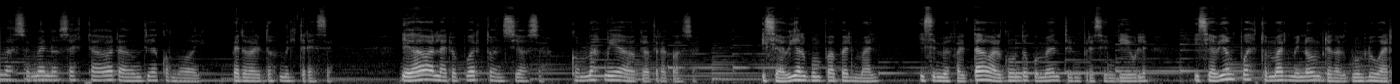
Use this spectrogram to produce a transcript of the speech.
más o menos a esta hora de un día como hoy, pero del 2013. Llegaba al aeropuerto ansiosa, con más miedo que otra cosa. Y si había algún papel mal, y si me faltaba algún documento imprescindible, y si habían puesto mal mi nombre en algún lugar.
